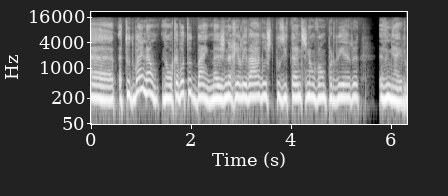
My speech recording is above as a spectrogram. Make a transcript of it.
Uh, tudo bem, não, não acabou tudo bem, mas na realidade os depositantes não vão perder dinheiro.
